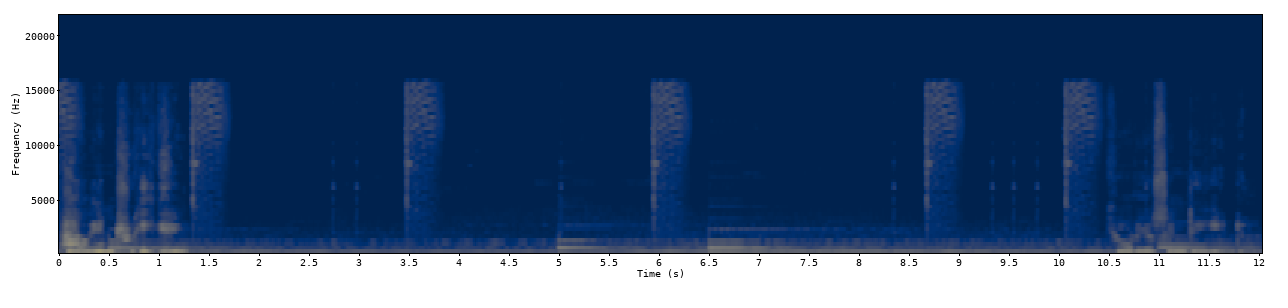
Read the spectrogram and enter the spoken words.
How intriguing. Curious indeed.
